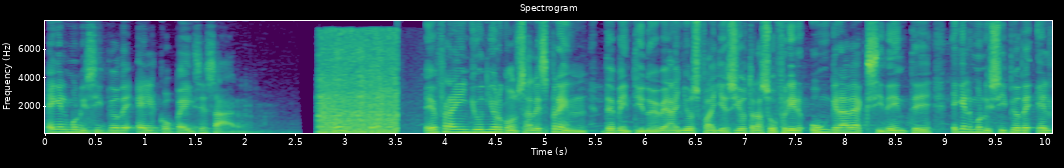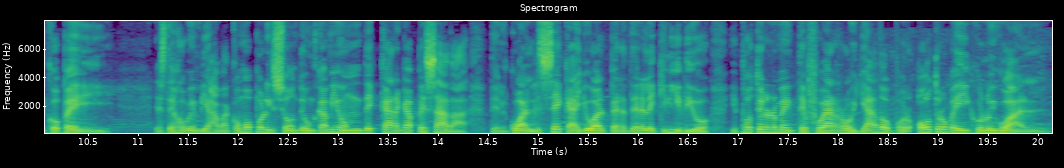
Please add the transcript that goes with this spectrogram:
en el municipio de El Copey Cesar. Efraín Junior González Prem, de 29 años, falleció tras sufrir un grave accidente en el municipio de El Copey. Este joven viajaba como polizón de un camión de carga pesada, del cual se cayó al perder el equilibrio y posteriormente fue arrollado por otro vehículo igual.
